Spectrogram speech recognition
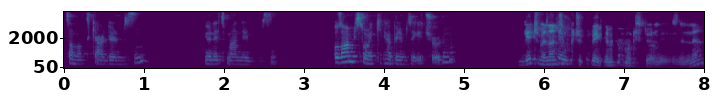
sanatkarlarımızın, yönetmenlerimizin. O zaman bir sonraki haberimize geçiyorum. Geçmeden çok küçük bir ekleme yapmak istiyorum izninle.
